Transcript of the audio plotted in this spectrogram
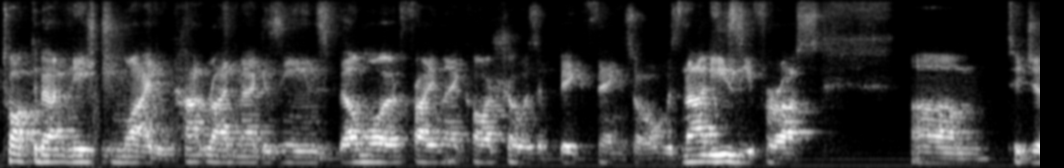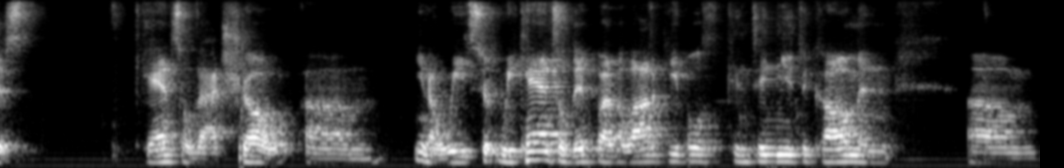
talked about nationwide in hot rod magazines. Bellmore Friday Night Car Show is a big thing, so it was not easy for us um, to just cancel that show. Um, you know, we we canceled it, but a lot of people continued to come and um,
